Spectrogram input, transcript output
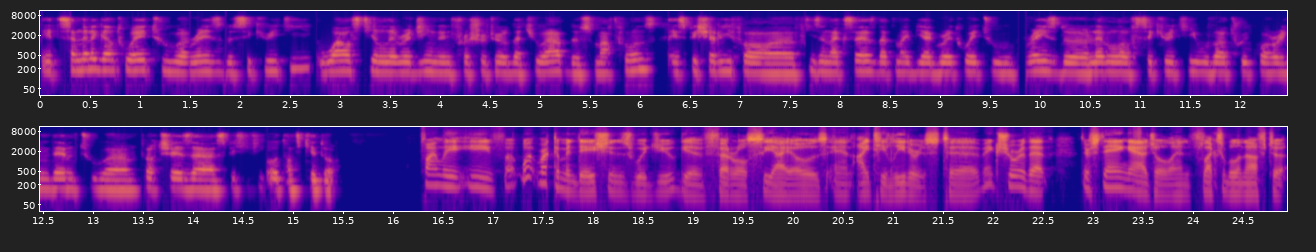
It's an elegant way to uh, raise the security while still leveraging the infrastructure that you have, the smartphones, especially for uh, citizen access. That might be a great way to raise the level of security without requiring them to um, purchase a specific authenticator. Finally, Yves, uh, what recommendations would you give federal CIOs and IT leaders to make sure that they're staying agile and flexible enough to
